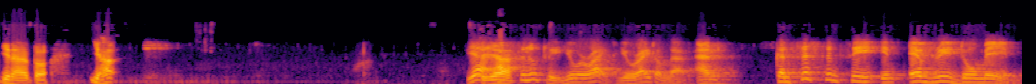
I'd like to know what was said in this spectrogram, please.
you know, but you have. Yeah, Yeah. absolutely. You were right. You were right on that. And consistency in every domain.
